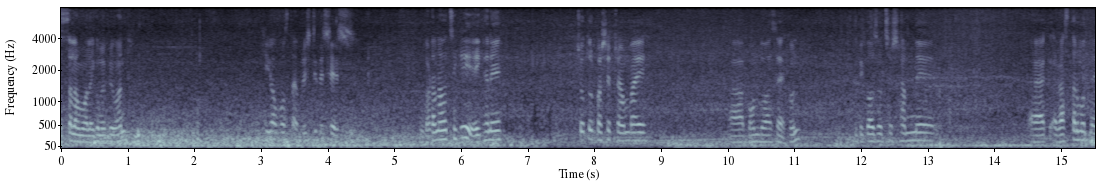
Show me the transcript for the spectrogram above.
আসসালামু আলাইকুম এভরিওয়ান কি অবস্থা? বৃষ্টিতে শেষ। ঘটনা হচ্ছে কি এইখানে চতুর্পাশে ট্রামবাই বন্ধ আছে এখন। বিকজ হচ্ছে সামনে এক রাস্তার মধ্যে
